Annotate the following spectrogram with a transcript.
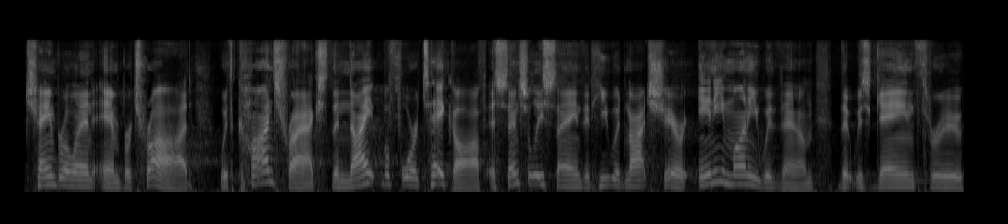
Chamberlin and Bertrand with contracts the night before takeoff, essentially saying that he would not share any money with them that was gained through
